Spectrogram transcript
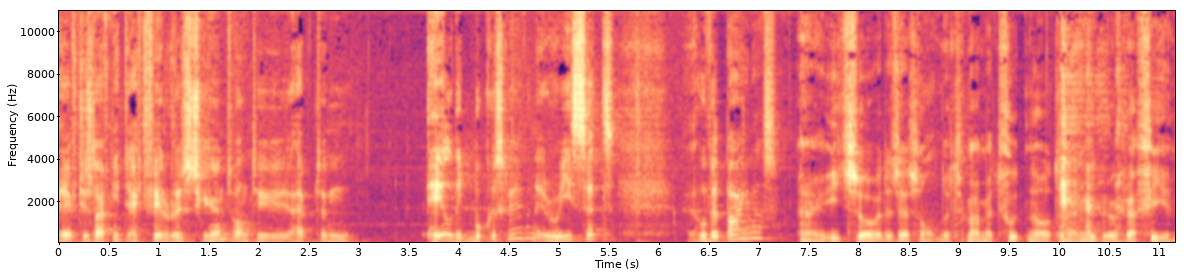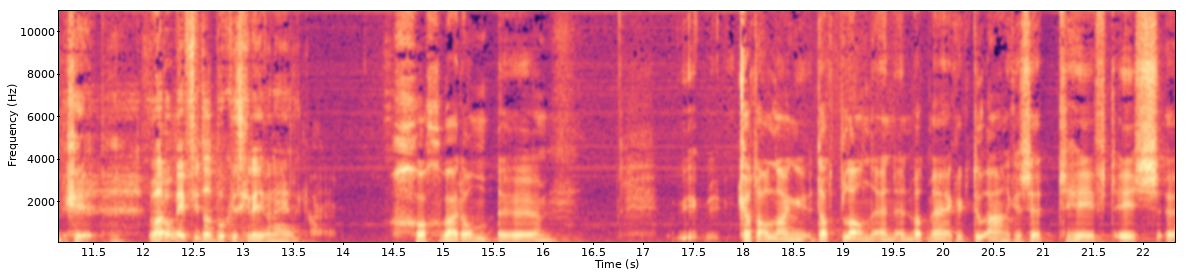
heeft uzelf niet echt veel rust gegund, want u hebt een heel dik boek geschreven, Reset. Hoeveel pagina's? Uh, iets over de 600, maar met voetnoten en bibliografie en begrepen. Waarom heeft u dat boek geschreven eigenlijk? Goh, waarom? Uh, ik had al lang dat plan en, en wat mij eigenlijk toe aangezet heeft is uh,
